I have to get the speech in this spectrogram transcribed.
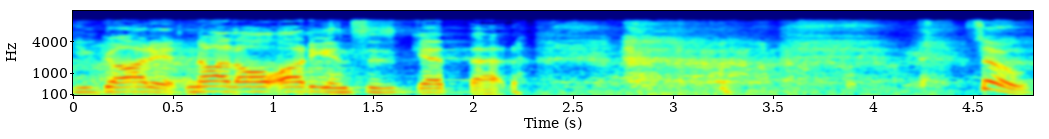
You got it. Not all audiences get that. so,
